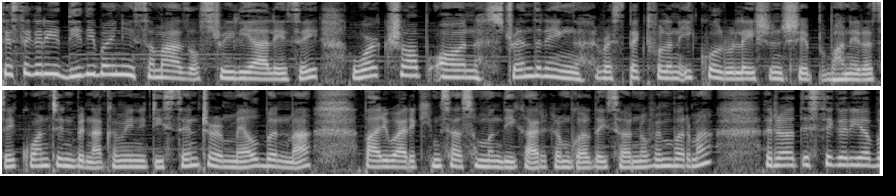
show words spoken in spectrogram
त्यस्तै गरी दिदीबहिनी समाज अस्ट्रेलियाले चाहिँ workshop on strengthening respectful and equal relationship भनेर चाहिँ क्वान्टिन बिना कम्युनिटी सेन्टर मेलबर्नमा पारिवारिक हिंसा सम्बन्धी कार्यक्रम गर्दैछ नोभेम्बरमा। र त्यस्तै गरी अब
